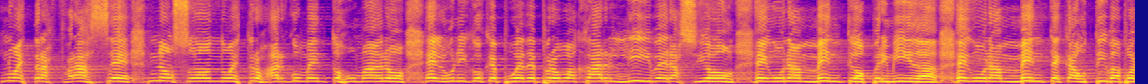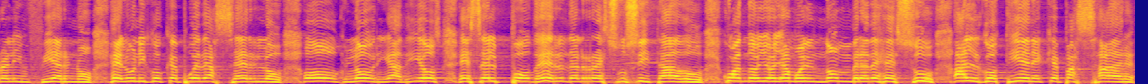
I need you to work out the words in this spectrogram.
nuestras frases, no son nuestros argumentos humanos, el único que puede provocar liberación en una mente oprimida, en una mente cautiva por el infierno, el único que puede hacerlo, oh gloria a Dios, es el poder del resucitado. Cuando yo llamo el nombre de Jesús, algo tiene que pasar.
